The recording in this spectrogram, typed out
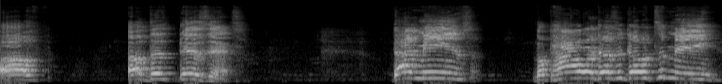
of, of this business. That means the power doesn't go to me.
